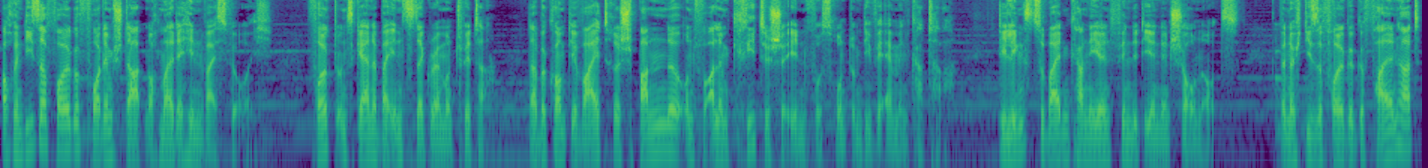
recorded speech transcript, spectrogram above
Auch in dieser Folge vor dem Start nochmal der Hinweis für euch. Folgt uns gerne bei Instagram und Twitter. Da bekommt ihr weitere spannende und vor allem kritische Infos rund um die WM in Katar. Die Links zu beiden Kanälen findet ihr in den Show Notes. Wenn euch diese Folge gefallen hat,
